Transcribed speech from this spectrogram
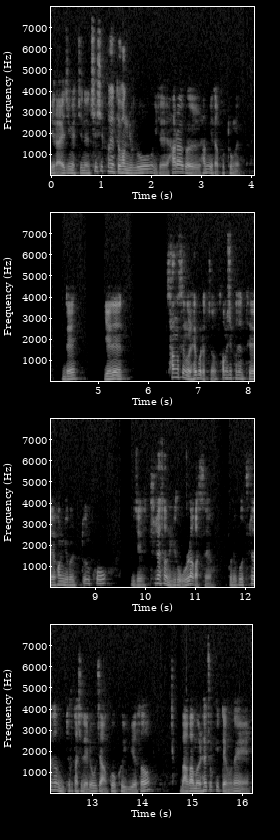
이 라이징 웨지는 70% 확률로 이제 하락을 합니다. 보통은. 근데 얘는 상승을 해버렸죠. 30%의 확률을 뚫고 이제 추세선 위로 올라갔어요. 그리고 추세선 밑으로 다시 내려오지 않고 그 위에서 마감을 해줬기 때문에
